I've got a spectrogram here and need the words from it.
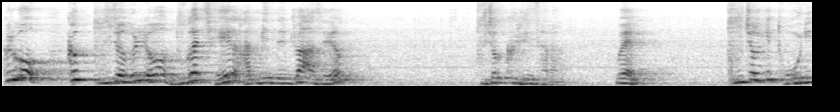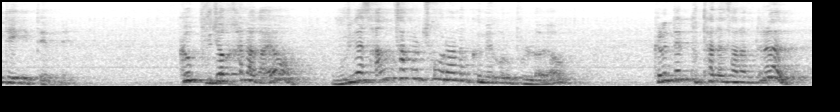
그리고 그 부적을요 누가 제일 안 믿는 줄 아세요? 부적 그린 사람. 왜? 부적이 돈이 되기 때문에. 그 부적 하나가요 우리가 상상을 초월하는 금액으로 불러요. 그런데 굿하는 사람들은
